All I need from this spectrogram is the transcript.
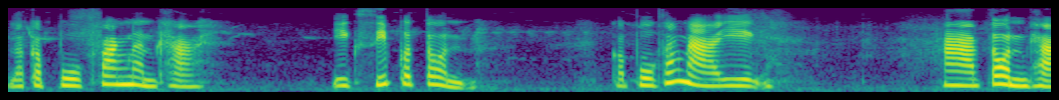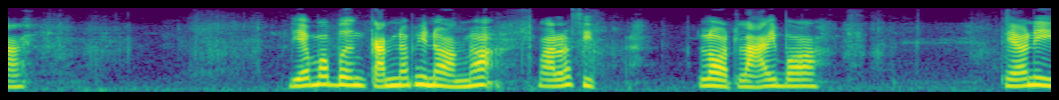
แล้วก็ปลูกฟังนั่นค่ะ อีกสิบก็ต้น ก็ปลูกทั้งหนาอีกห้าต้นค่ะ เดี๋ยวมาเบิ่งกันเนาะพี่น้องเนาะว่าเราสิหลอดหลายบอแถวนี้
